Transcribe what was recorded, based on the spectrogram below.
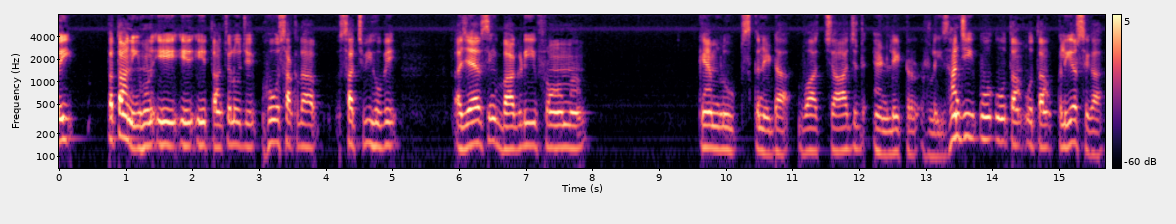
ਬਈ ਪਤਾ ਨਹੀਂ ਹੁਣ ਇਹ ਇਹ ਤਾਂ ਚਲੋ ਜੇ ਹੋ ਸਕਦਾ ਸੱਚ ਵੀ ਹੋਵੇ। Ajaib Singh Bagri from Kamloops, Canada was charged and later release ਹਾਂਜੀ, ਉਹ ਉਹ ਤਾਂ ਉਹ ਤਾਂ ਕਲੀਅਰ ਸੀਗਾ।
